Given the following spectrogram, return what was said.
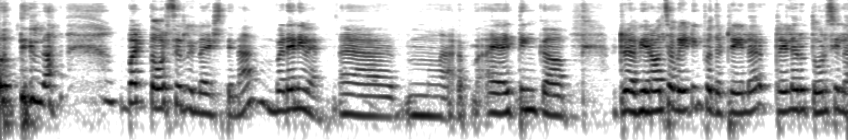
ಗೊತ್ತಿಲ್ಲ. ಬಟ್ ತೋರಿಸಿರ್ಲಿಲ್ಲ ಇಷ್ಟು ದಿನ. But anyway I think we are also waiting for the trailer trailer ತೋರಿಸಿಲ್ಲ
